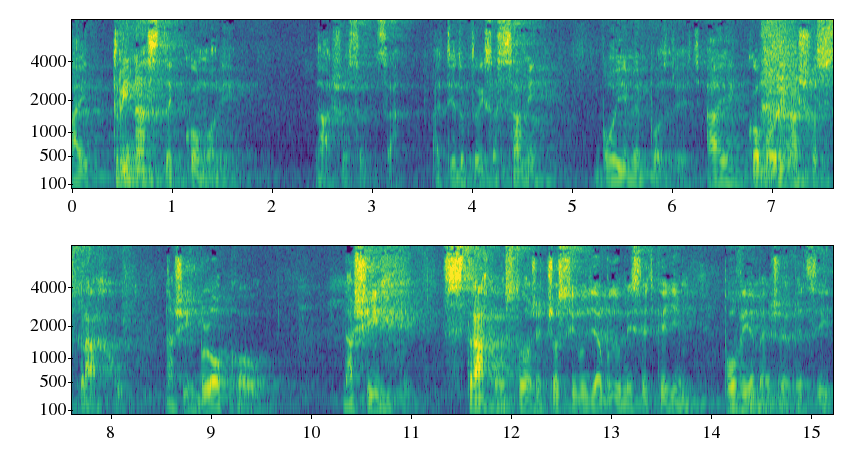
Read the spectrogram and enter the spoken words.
aj 13. komory nášho srdca. Aj tie, do ktorých sa sami bojíme pozrieť. Aj komory našho strachu, našich blokov, našich strachov z toho, že čo si ľudia budú myslieť, keď im povieme, že veci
